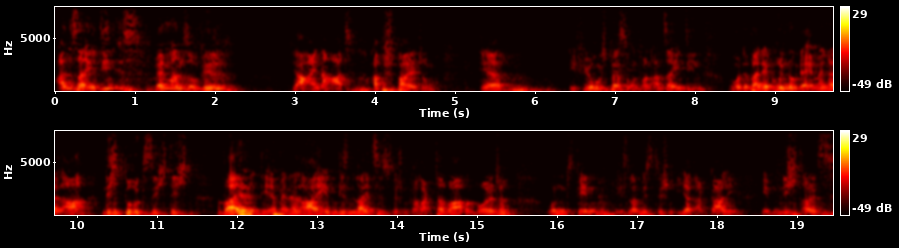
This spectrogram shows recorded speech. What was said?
Ansar Eddin ist, wenn man so will, ja eine Art Abspaltung. Der, die Führungsperson von Ansar Eddin wurde bei der Gründung der MNLA nicht berücksichtigt, weil die MNLA eben diesen laizistischen Charakter wahren wollte und den islamistischen Iyad Akgali eben nicht als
